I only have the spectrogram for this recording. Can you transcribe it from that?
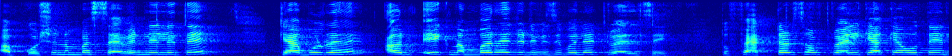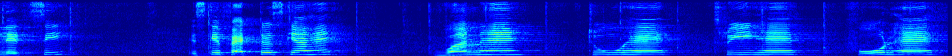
अब क्वेश्चन नंबर सेवन ले लेते हैं। क्या बोल रहे हैं? एक नंबर है जो डिविजिबल है 12 से। तो फैक्टर्स ऑफ़ 12 क्या क्या होते हैं? लेट सी इसके फैक्टर्स क्या हैं? वन है टू है थ्री है फोर है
